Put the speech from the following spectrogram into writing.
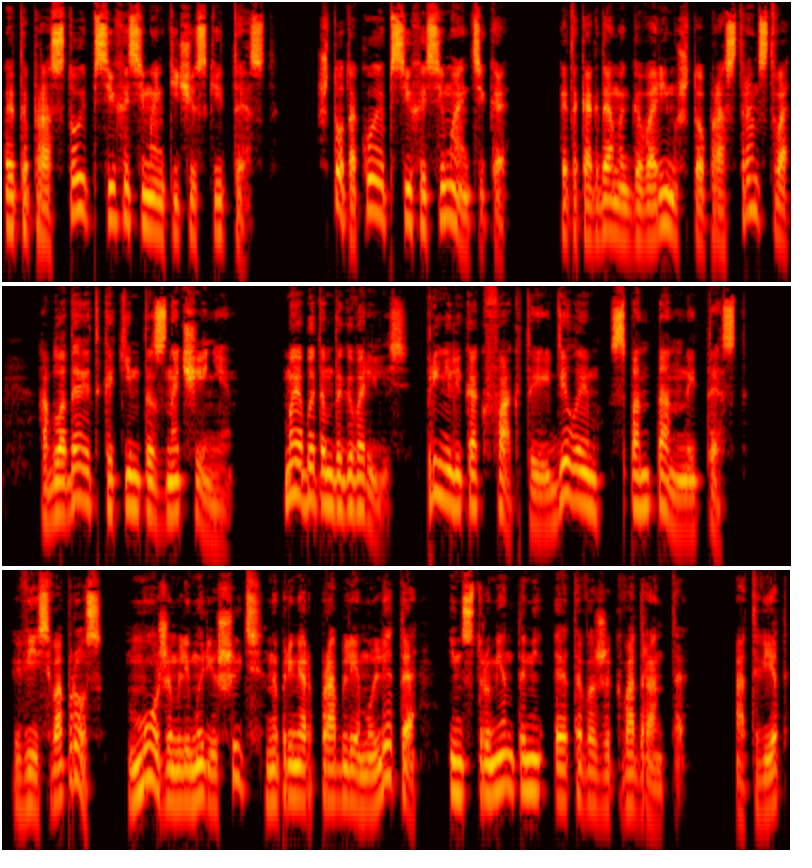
Это простой психосемантический тест. Что такое психосемантика? Это когда мы говорим, что пространство обладает каким-то значением. Мы об этом договорились, приняли как факт и делаем спонтанный тест. Весь вопрос, можем ли мы решить, например, проблему лета инструментами этого же квадранта. Ответ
